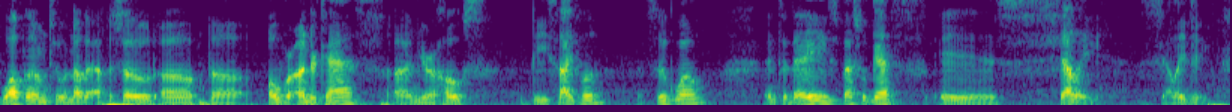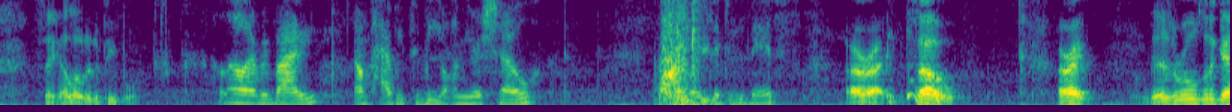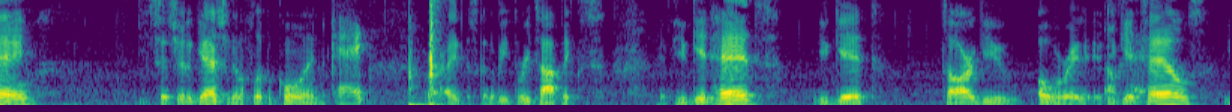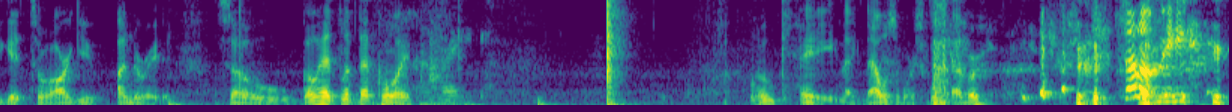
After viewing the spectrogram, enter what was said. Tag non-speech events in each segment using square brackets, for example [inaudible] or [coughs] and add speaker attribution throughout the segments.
Speaker 1: Welcome to another episode of the Over Undercast. I'm your host, D Cipher Sukwo, and today's special guest is Shelly. Shelly G. Say hello to the people.
Speaker 2: Hello, everybody. I'm happy to be on your show. I can't
Speaker 1: Thank
Speaker 2: wait to do this.
Speaker 1: All right. So, all right. There's the rules of the game. Since you're the guest, you're gonna flip a coin.
Speaker 2: Okay.
Speaker 1: Right. It's gonna be three topics. If you get heads, you get to argue overrated. If you get tails, you get to argue underrated. So go ahead, flip that coin.
Speaker 2: All right.
Speaker 1: Okay, like that was the worst flip ever. [laughs]
Speaker 2: Shut up, D. [laughs]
